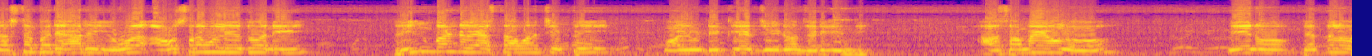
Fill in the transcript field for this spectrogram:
నష్టపరిహారం ఇవ్వ అవసరం లేదు అని రింగ్ బండ్ వేస్తామని చెప్పి వాళ్ళు డిక్లేర్ చేయడం జరిగింది. ఆ సమయంలో నేను పెద్దలు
